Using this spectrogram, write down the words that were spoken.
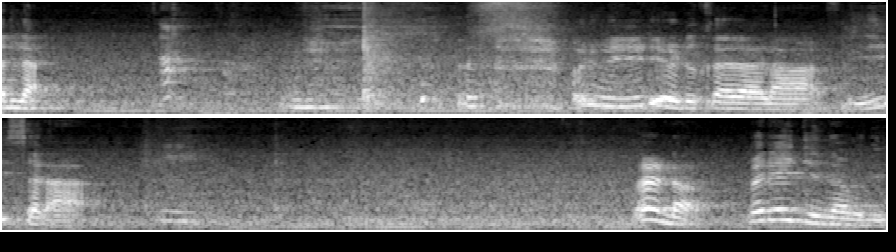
അല്ല. ഒരു വീഡിയോ എടുക്കാനാടാ. പ്ലീസടാ വേണ്ട. മര്യാദ ചെയ്താൽ മതി.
